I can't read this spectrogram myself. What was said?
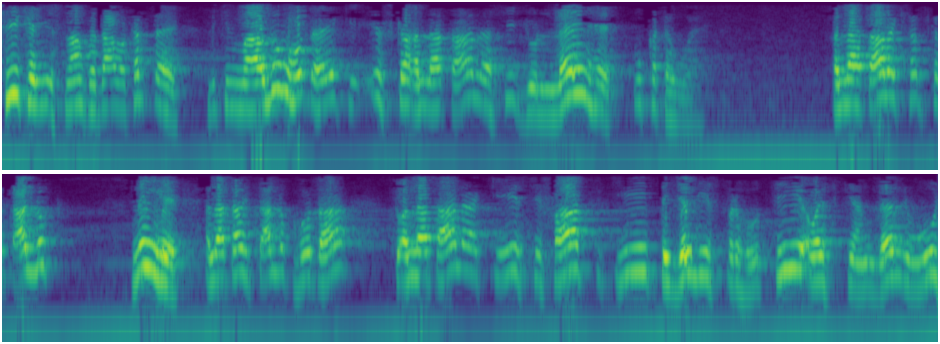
ٹھیک ہے، یہ اسلام کا دعویٰ کرتا ہے لیکن معلوم ہوتا ہے کہ اس کا اللہ تعالی سے جو لائن ہے وہ کٹا ہوا ہے۔ اللہ تعالیٰ کے ساتھ اس کا تعلق نہیں ہے۔ اللہ تعالیٰ سے تعلق ہوتا تو اللہ تعالیٰ کی صفات کی تجلی اس پر ہوتی اور اس کے اندر وہ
